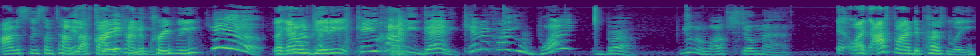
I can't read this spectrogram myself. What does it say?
honestly sometimes It's I find it kind of creepy. creepy. Yeah. Like I don't ca- get it. Can you call me daddy? Can I call you what, bruh? You done lost your mind. Eh, like I find it personally.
